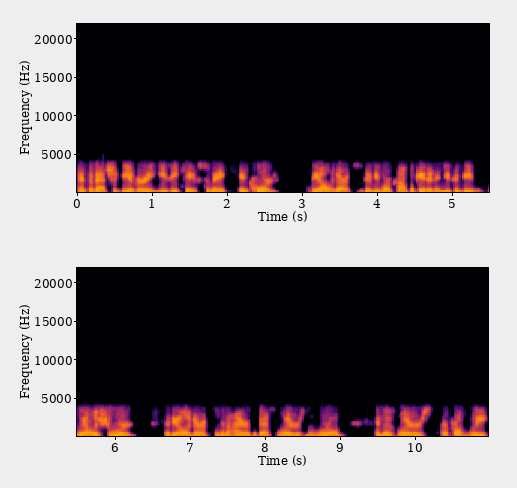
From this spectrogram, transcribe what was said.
And so that should be a very easy case to make in court. The oligarchs is going to be more complicated, and you can be well assured that the oligarchs are going to hire the best lawyers in the world And those lawyers are probably,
